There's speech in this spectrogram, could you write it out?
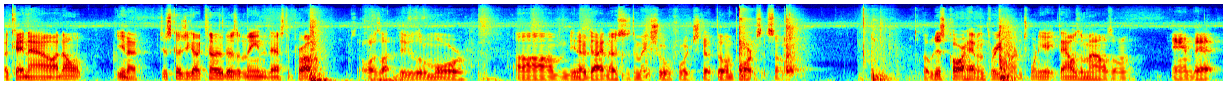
Okay, now I don't, you know, just because you got a code doesn't mean that that's the problem. So I always like to do a little more um, you know, diagnosis to make sure before we just go throwing parts at something. But with this car having 328,000 miles on it, and that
